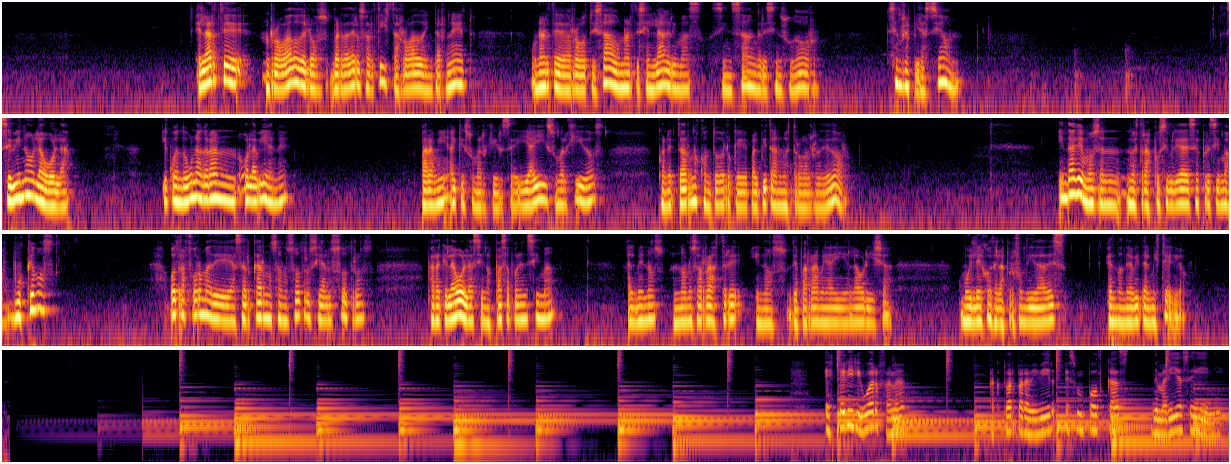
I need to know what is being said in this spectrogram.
El arte robado de los verdaderos artistas, robado de Internet, un arte robotizado, un arte sin lágrimas, sin sangre, sin sudor, sin respiración se vino la ola. Y cuando una gran ola viene, para mí hay que sumergirse y ahí sumergidos conectarnos con todo lo que palpita a nuestro alrededor. Indaguemos en nuestras posibilidades expresivas, busquemos otra forma de acercarnos a nosotros y a los otros para que la ola, si nos pasa por encima, al menos no nos arrastre y nos deparrame ahí en la orilla, muy lejos de las profundidades en donde habita el misterio. Estéril y huérfana, Actuar para Vivir es un podcast de María Seguini.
